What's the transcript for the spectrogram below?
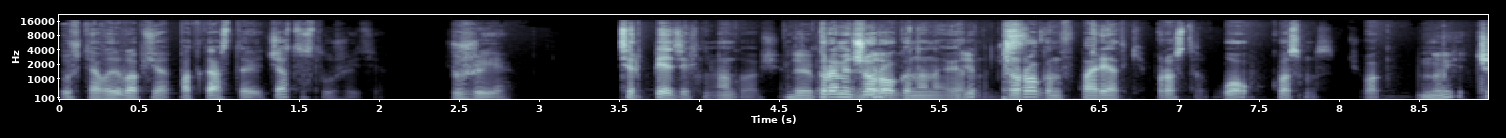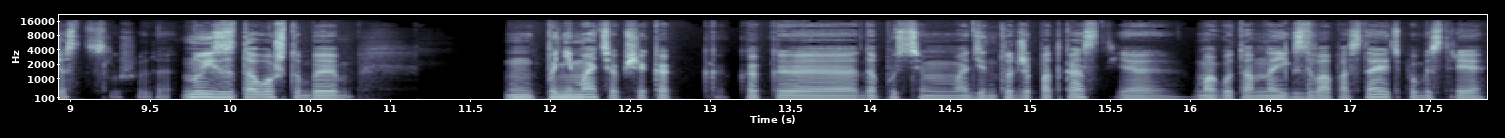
Слушайте, а вы вообще подкасты часто слушаете? Чужие? Терпеть их не могу вообще. Да, Кроме Джо да, Рогана, наверное. я- Джо Роган в порядке. Просто вау, космос, чувак. Ну, я часто слушаю, да. Ну, из-за того, чтобы понимать вообще, как, как, э, допустим, один и тот же подкаст я могу там на X2 поставить побыстрее.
